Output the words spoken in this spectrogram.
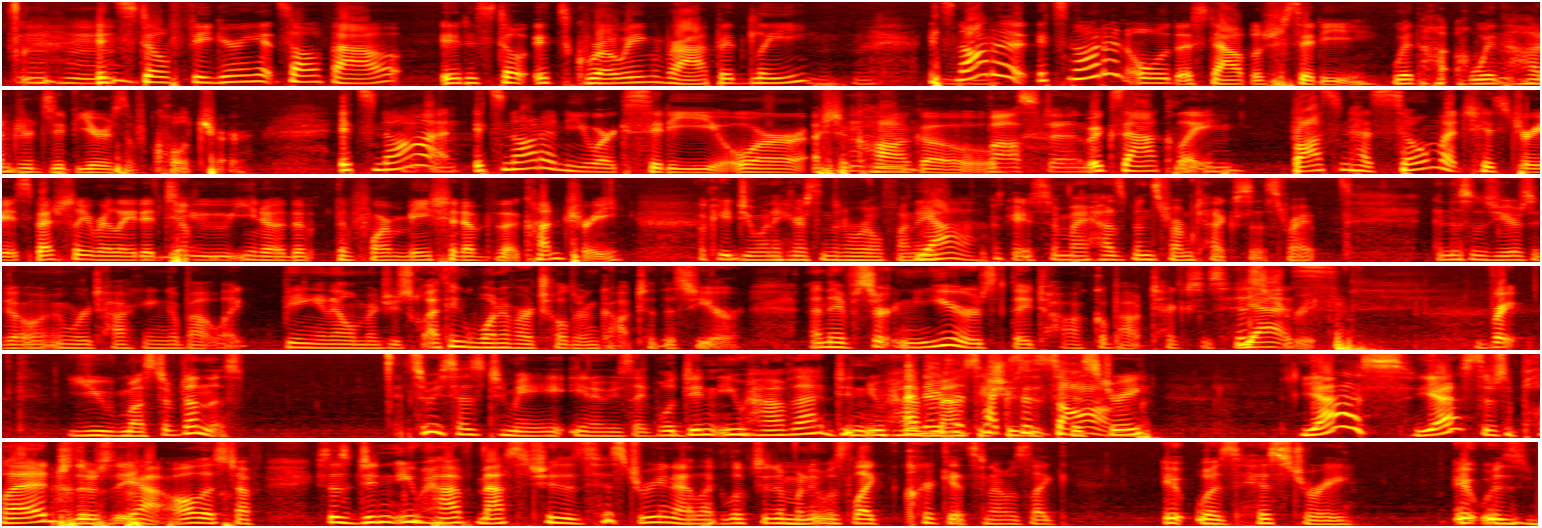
Mm-hmm. It's still figuring itself out. It is still it's growing rapidly. Mm-hmm. It's not a it's not an old established city with with Mm-hmm. hundreds of years of culture. It's not it's not a New York City or a Chicago. Mm-hmm. Boston. Exactly. Boston has so much history, especially related Yep. to you know the, the formation of the country. Okay, do you want to hear something real funny? Yeah. Okay, so my husband's from Texas, right? And this was years ago, and we are talking about like being in elementary school. I think one of our children got to this year, and they have certain years that they talk about Texas history. Yes. Right. You must have done this. So he says to me, you know, he's like, "Well, didn't you have that? Didn't you have Massachusetts history?" Yes, yes. There's a pledge. There's yeah, all this stuff. He says, "Didn't you have Massachusetts history?" And I like looked at him, and it was like crickets, and I was like, it was history. It was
